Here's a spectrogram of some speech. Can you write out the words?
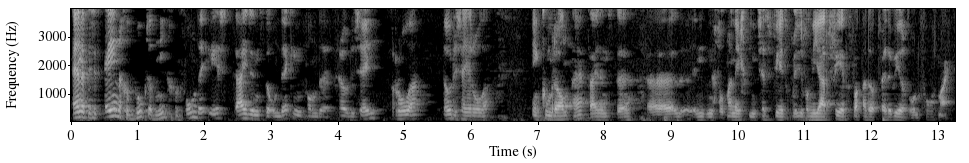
En het is het enige boek dat niet gevonden is tijdens de ontdekking van de Rode Zee-rollen, Dode Zee-rollen in Qumran, hè, tijdens de, uh, in, volgens mij 1946 of in ieder geval de jaren 40, vlak na de Tweede Wereldoorlog volgens mij.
